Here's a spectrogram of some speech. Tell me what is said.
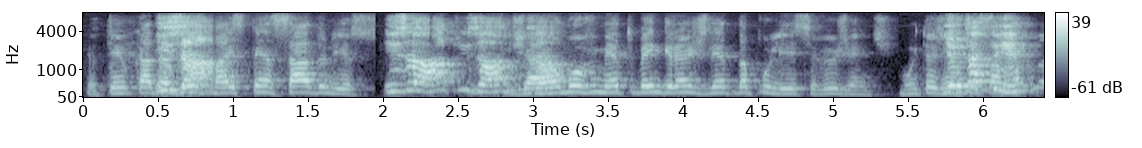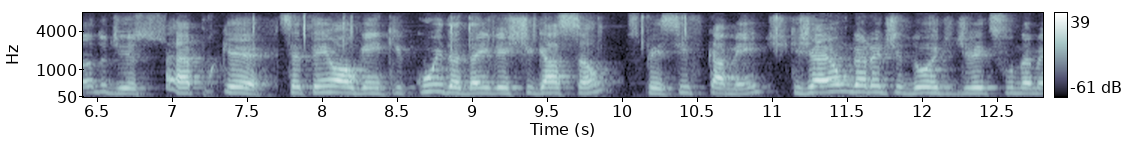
Eu tenho cada exato. vez mais pensado nisso. Exato, exato. Já exato. é um movimento bem grande dentro da polícia, viu, gente? Muita gente está falando disso. É porque você tem alguém que cuida da investigação, especificamente, que já é um garantidor de direitos fundamentais,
